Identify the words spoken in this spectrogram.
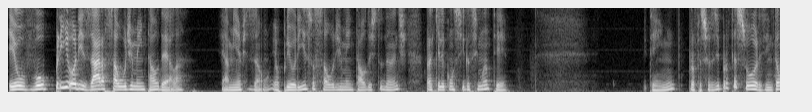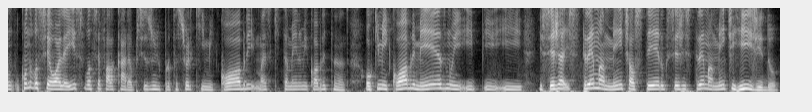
Eu vou priorizar a saúde mental dela. É a minha visão. Eu priorizo a saúde mental do estudante para que ele consiga se manter tem professores e professores. Então, quando você olha isso, você fala, cara, eu preciso de um professor que me cobre, mas que também não me cobre tanto. Ou que me cobre mesmo e, e, e, e seja extremamente austero, que seja extremamente rígido.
